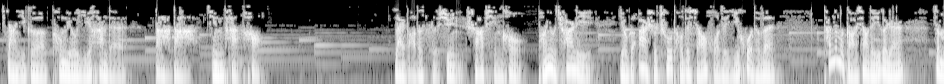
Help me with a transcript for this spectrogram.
像一个空留遗憾的大大惊叹号。赖宝的死讯刷屏后，朋友圈里有个二十出头的小伙子疑惑的问：“他那么搞笑的一个人。”怎么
